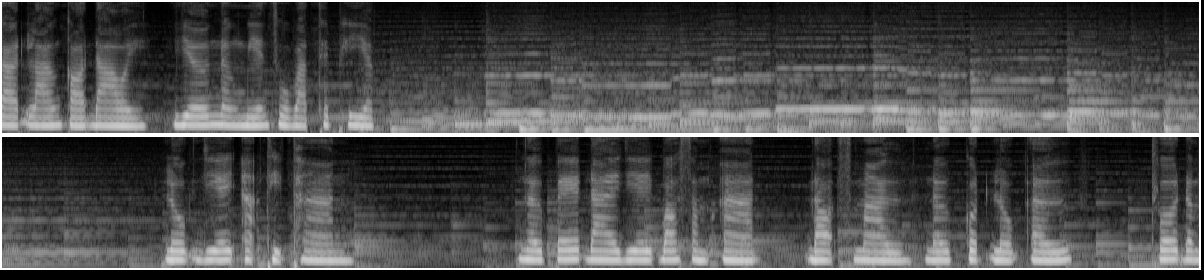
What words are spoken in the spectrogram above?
កើតឡើងក៏ដោយ យើងនឹងមានសុវត្ថិភាពលោកយាយអធិដ្ឋាន នៅពេលដែលយាយបោសសម្អាតដកស្មៅនៅគុតលោកឪធ្វើដំ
